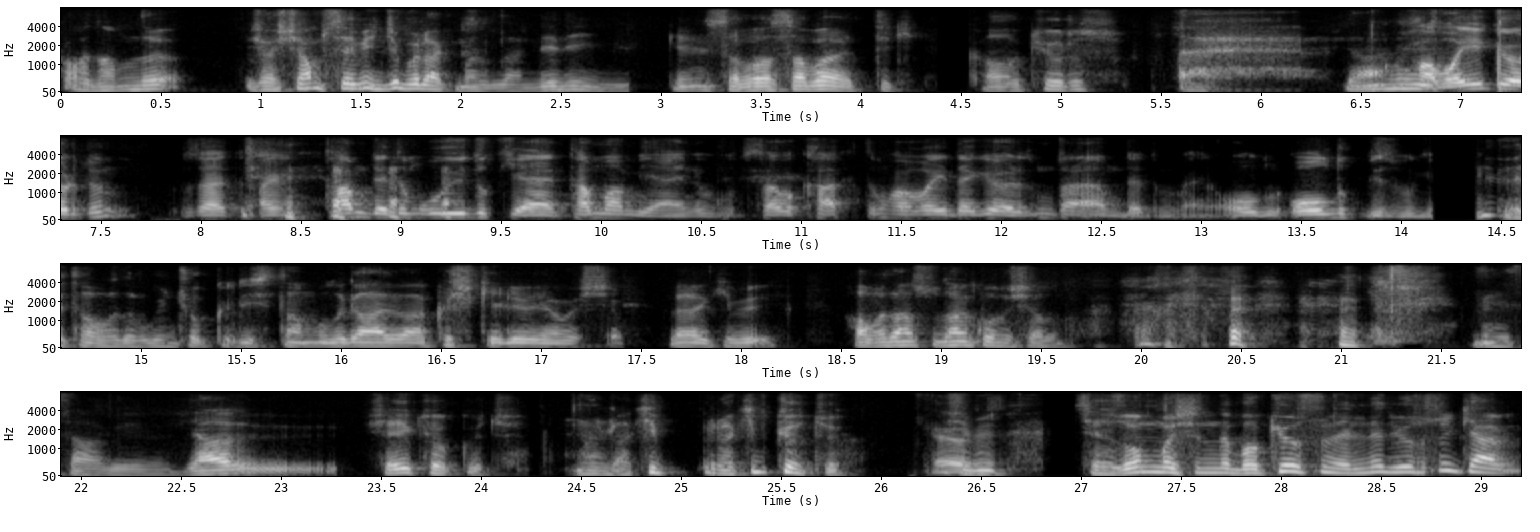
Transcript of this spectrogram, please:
adamda yaşam sevinci bırakmadılar. Ne diyeyim ya. Gene sabah sabah ettik. Kalkıyoruz. Yani havayı gördüm. Zaten tam dedim uyuduk yani tamam yani. Sabah kalktım havayı da gördüm tamam dedim yani. Ol, olduk biz bugün. Evet havada bugün çok kötü. İstanbul'da galiba kış geliyor yavaş yavaş. Belki bir havadan sudan konuşalım. Neyse abi. Ya şey çok kötü. Rakip rakip kötü. Evet. Şimdi sezon başında bakıyorsun eline diyorsun ki yani,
